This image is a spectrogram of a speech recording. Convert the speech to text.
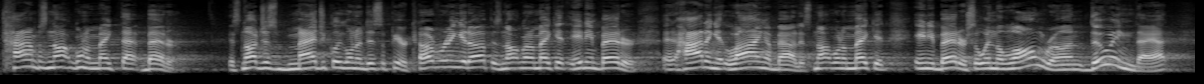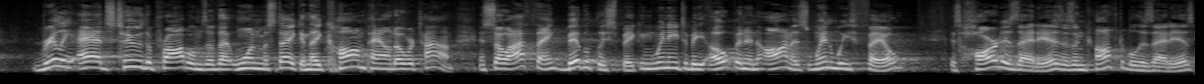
time's not going to make that better. It's not just magically going to disappear. Covering it up is not going to make it any better. And hiding it, lying about it, it's not going to make it any better. So, in the long run, doing that really adds to the problems of that one mistake and they compound over time. And so I think, biblically speaking, we need to be open and honest when we fail, as hard as that is, as uncomfortable as that is,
